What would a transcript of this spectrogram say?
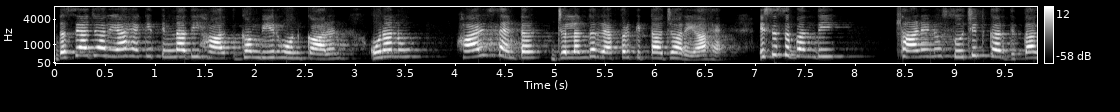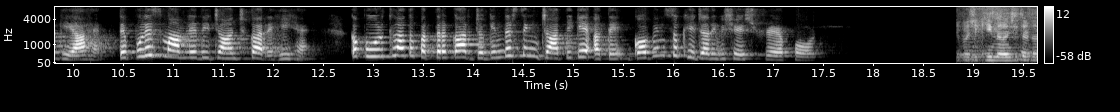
ਦੱਸਿਆ ਜਾ ਰਿਹਾ ਹੈ ਕਿ ਤਿੰਨਾਂ ਦੀ ਹਾਲਤ ਗੰਭੀਰ ਹੋਣ ਕਾਰਨ ਉਹਨਾਂ ਨੂੰ ਹਾਇਰ ਸੈਂਟਰ ਜਲੰਧਰ ਰੈਫਰ ਕੀਤਾ ਜਾ ਰਿਹਾ ਹੈ। ਇਸ ਸੰਬੰਧੀ ਥਾਣੇ ਨੂੰ ਸੂਚਿਤ ਕਰ ਦਿੱਤਾ ਗਿਆ ਹੈ ਤੇ ਪੁਲਿਸ ਮਾਮਲੇ ਦੀ ਜਾਂਚ ਕਰ ਰਹੀ ਹੈ। ਕਪੂਰਥਲਾ ਤੋਂ ਪੱਤਰਕਾਰ ਜੋਗਿੰਦਰ ਸਿੰਘ ਜਾਤੀਕੇ ਅਤੇ ਗੋਬਿੰਦ ਸੁਖੀਜਾ ਦੀ ਵਿਸ਼ੇਸ਼ ਰਿਪੋਰਟ। ਜੀ ਭਾਜੀ, ਕੀ ਨਾਂ ਜੀ ਤੁਹਾਡਾ?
